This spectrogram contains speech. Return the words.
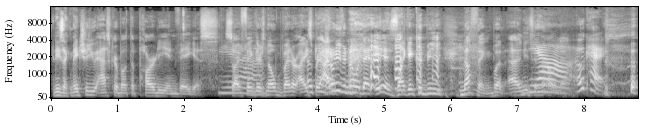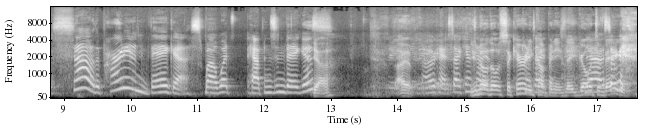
and he's like, make sure you ask her about the party in Vegas. So I think there's no better icebreaker. Okay. I don't even know what that is. like it could be nothing, but I need to know. yeah. Okay. so the party in Vegas. Well, what happens in Vegas? Yeah. I, Okay, so I can't. you know you. those security Can't tell you companies? They go No, to so Vegas.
